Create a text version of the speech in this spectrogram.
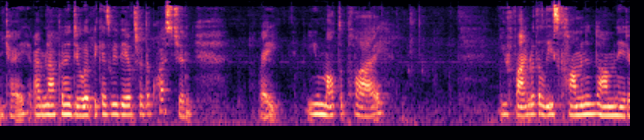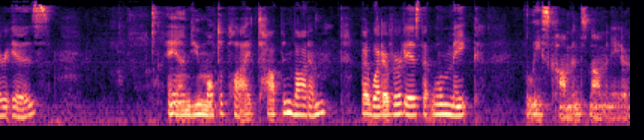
okay? I'm not going to do it because we've answered the question, right? You multiply, you find what the least common denominator is, and you multiply top and bottom by whatever it is that will make the least common denominator.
